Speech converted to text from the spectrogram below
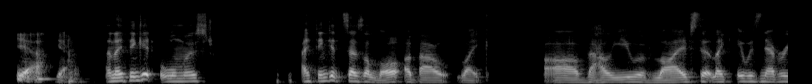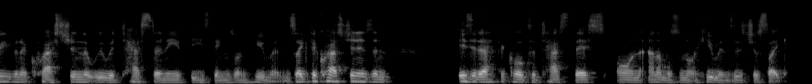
yeah. Yeah. And i think it almost I think it says a lot about like our value of lives that like it was never even a question that we would test any of these things on humans. Like the question isn't is it ethical to test this on animals and not humans? It's just like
